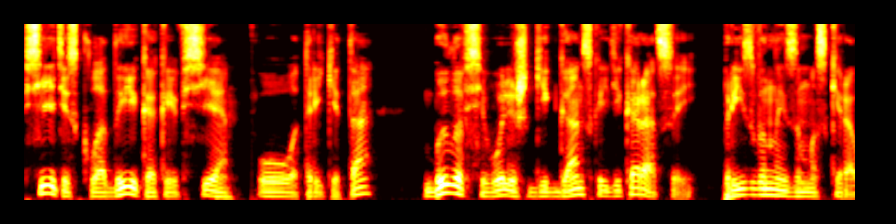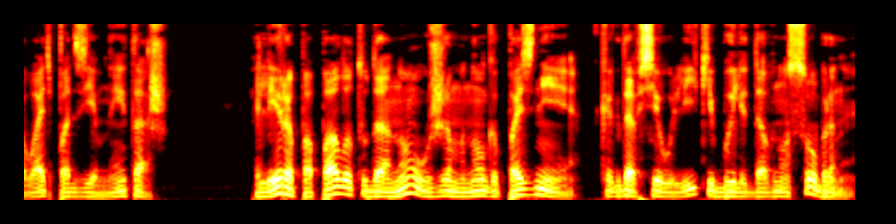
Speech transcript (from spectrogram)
Все эти склады, как и все ООО «Три кита», было всего лишь гигантской декорацией, призванной замаскировать подземный этаж. Лера попала туда, но уже много позднее, когда все улики были давно собраны,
